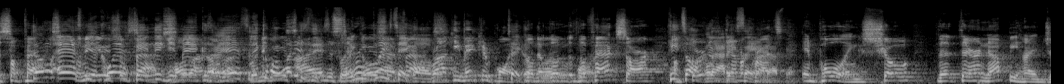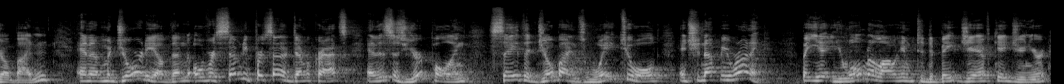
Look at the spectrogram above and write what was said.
some facts? Don't ask me a question and get mad because I answered it. Come on, what is this? Please take off. Rocky, make your point. The facts are a third of Democrats in polling show that they're not behind Joe Biden, and a majority of them, over 70% of Democrats, and this is your polling, say that Joe Biden's way too old and should not be running. But yet you won't allow him to debate JFK Jr.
